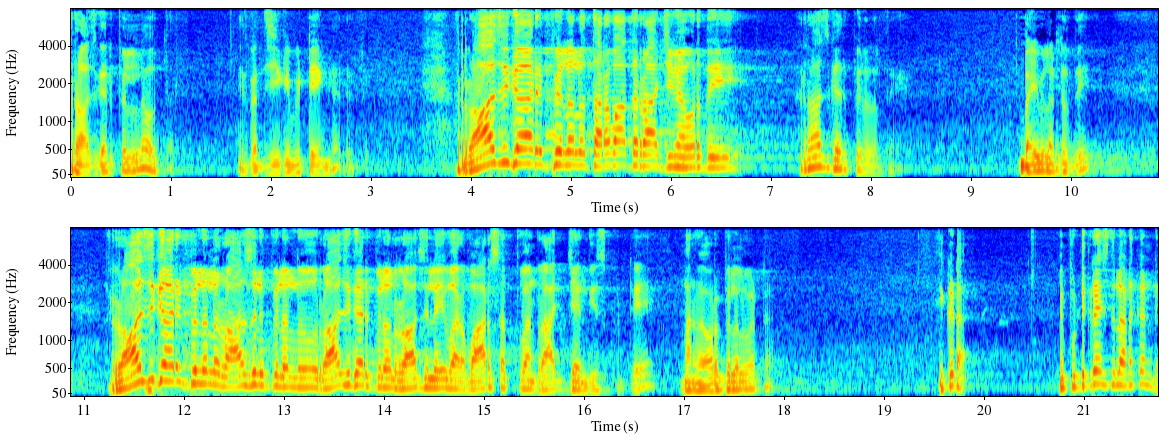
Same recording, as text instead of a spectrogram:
రాజుగారి పిల్లలు అవుతారు. ఇది పెద్ద జీకి ఏం కాదు రాజుగారి పిల్లలు తర్వాత రాజ్యం ఎవరిది? రాజుగారి పిల్లలదే బైబిల్ అంటుంది. రాజుగారి పిల్లలు రాజుల పిల్లలు రాజుగారి పిల్లలు రాజులై వారి వారసత్వాన్ని రాజ్యాన్ని తీసుకుంటే మనం ఎవరి పిల్లలు అంట ఇక్కడ. నేను పుట్టి క్రైస్తులు అనకండి.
